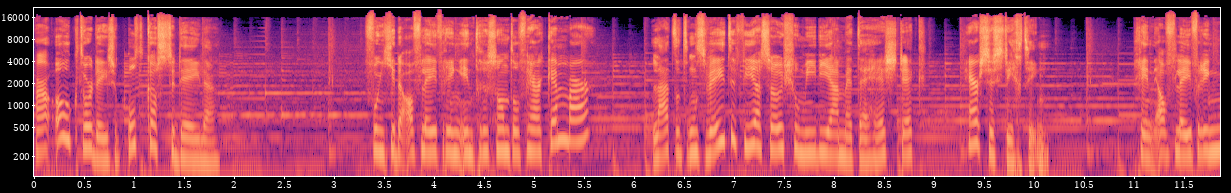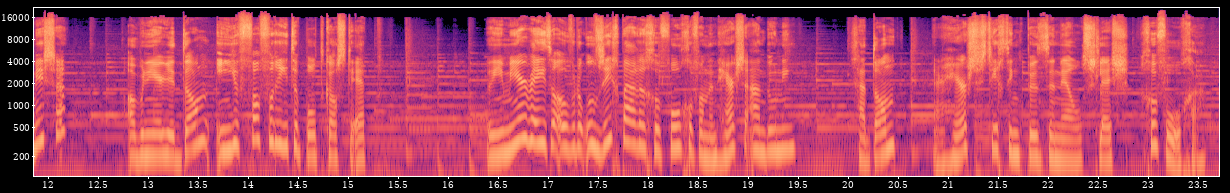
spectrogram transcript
maar ook door deze podcast te delen. Vond je de aflevering interessant of herkenbaar? Laat het ons weten via social media met de hashtag Hersenstichting. Geen aflevering missen? Abonneer je dan in je favoriete podcast-app. Wil je meer weten over de onzichtbare gevolgen van een hersenaandoening? Ga dan naar hersenstichting.nl/gevolgen.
